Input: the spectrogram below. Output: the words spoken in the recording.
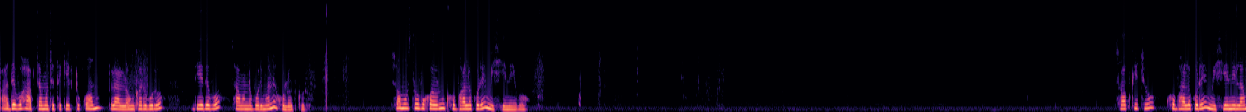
আর দেবো হাফ চামচের থেকে একটু কম লাল লঙ্কার গুঁড়ো। দিয়ে দেব সামান্য পরিমাণে হলুদ গুঁড়ো। সমস্ত উপকরণ খুব ভালো করে মিশিয়ে নেব। সব কিছু খুব ভালো করে মিশিয়ে নিলাম।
